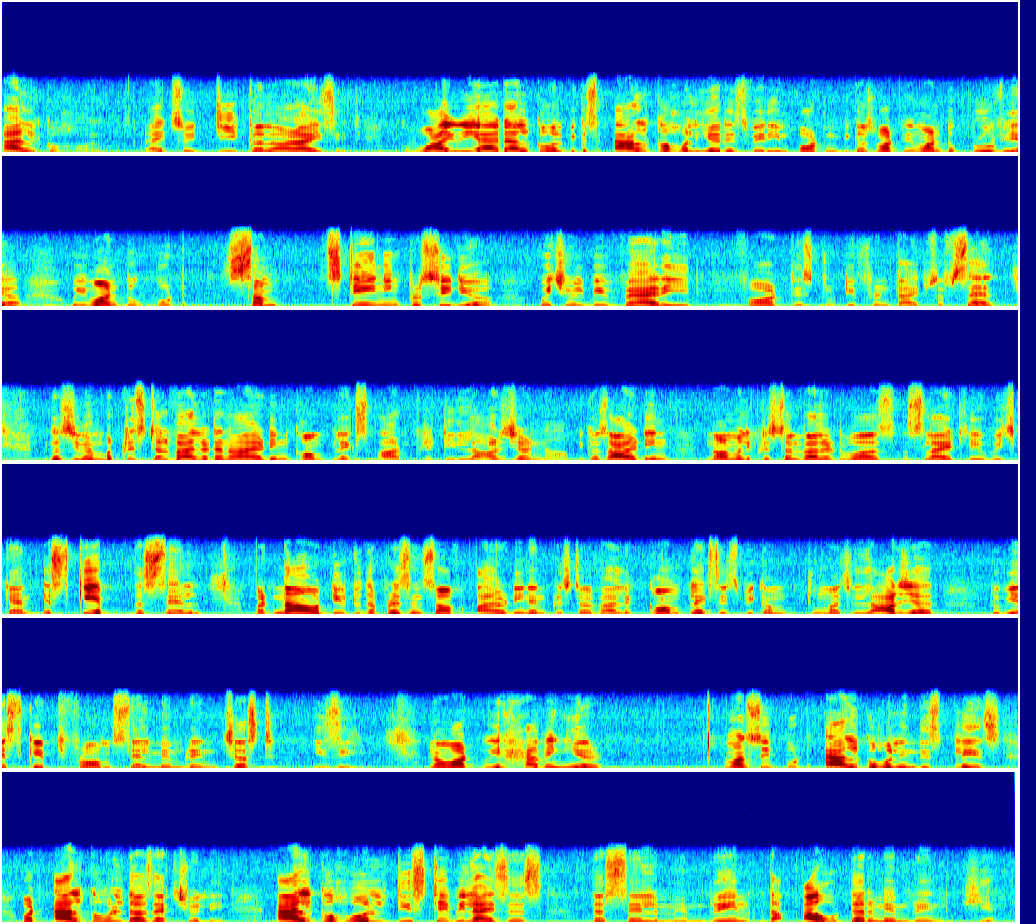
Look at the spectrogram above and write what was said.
alcohol right? So we decolorize it. Why we add alcohol? Because alcohol here is very important. Because what we want to prove here we want to put some staining procedure which will be varied for these two different types of cell. Because remember crystal violet and iodine complex are pretty larger now. Because iodine normally crystal violet was slightly which can escape the cell. But now due to the presence of iodine and crystal violet complex it's become too much larger to be escaped from cell membrane just easily. Now what we're having here once we put alcohol in this place what alcohol does actually alcohol destabilizes the cell membrane the outer membrane here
